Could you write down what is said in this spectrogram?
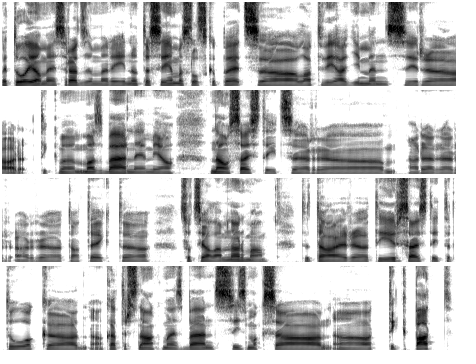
bet to jau mēs redzam arī, nu, tas iemesls, kāpēc Latvijā ģimenes ir ar tik maz bērniem jau nav saistīts ar, ar, ar, ar, ar tā teikt, sociālām normām. Tad tā ir tīri saistīta ar to, ka katrs nākamais bērns izmaksā tikpat,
